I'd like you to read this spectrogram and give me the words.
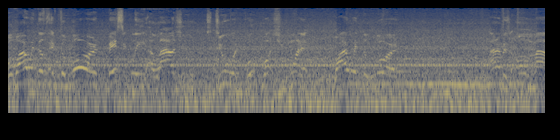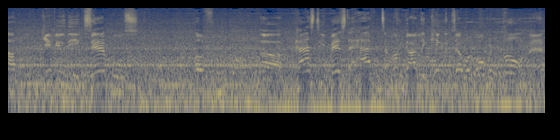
But why would the if the Lord basically allows you to do what what you wanted? Why would the Lord, out of His own mouth, give you the examples of uh, past events that happened to ungodly kingdoms that were overthrown, man?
